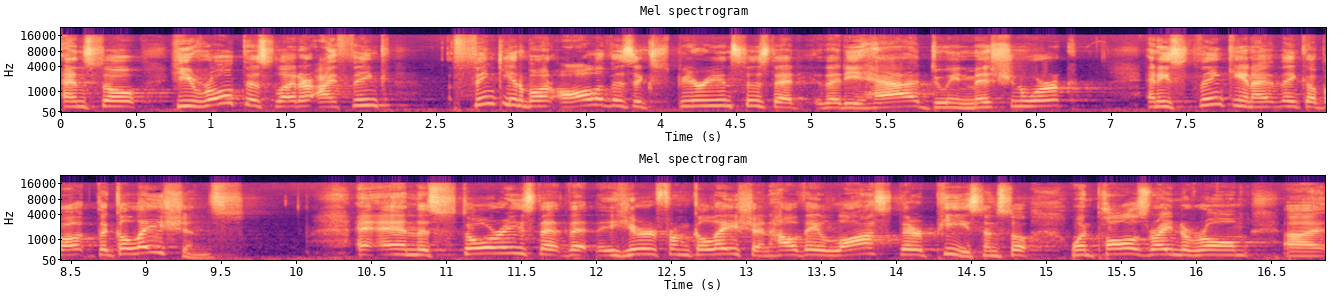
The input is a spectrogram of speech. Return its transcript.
And so he wrote this letter, I think, thinking about all of his experiences that, that he had doing mission work. And he's thinking, I think, about the Galatians and the stories that, that he heard from Galatia and how they lost their peace. And so when Paul's writing to Rome, uh,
